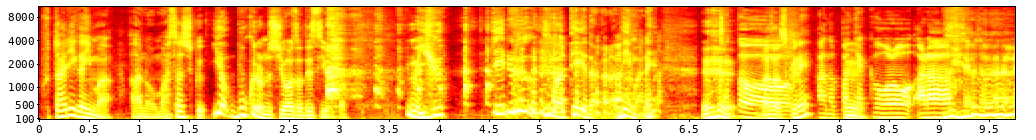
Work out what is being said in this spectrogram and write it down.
二人が今、あの、まさしく、いや、僕らの仕業ですよ、と。今言ってる、今、手だからね、今ね。うん。ちょっと、まさしくね。あの、馬脚を表しちゃいましたね。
